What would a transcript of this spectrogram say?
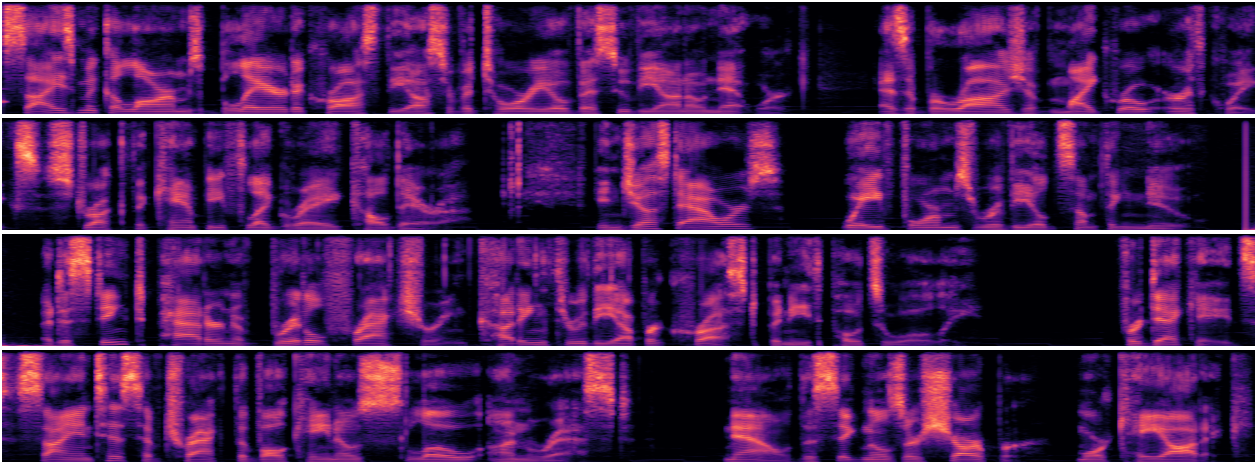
Seismic alarms blared across the Osservatorio Vesuviano network as a barrage of micro-earthquakes struck the Campi Flegrei caldera. In just hours, waveforms revealed something new, a distinct pattern of brittle fracturing cutting through the upper crust beneath Pozzuoli. For decades, scientists have tracked the volcano's slow unrest. Now, the signals are sharper, more chaotic,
